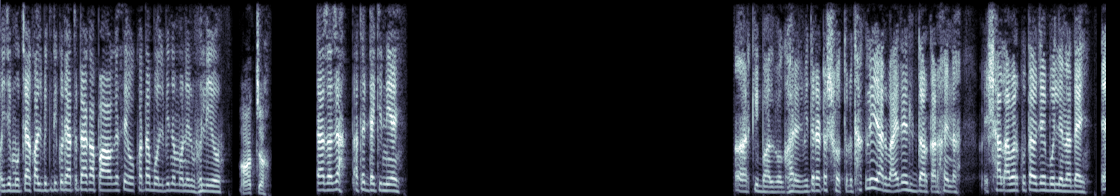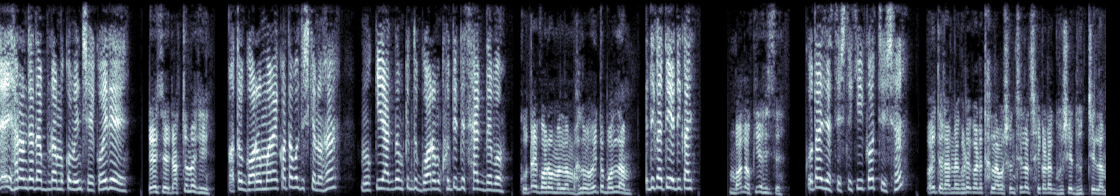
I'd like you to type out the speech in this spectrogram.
ওই যে মোচা কল বিক্রি করে এত টাকা পাওয়া গেছে ও কথা বলবি না মনের ভুলিও। আচ্ছা। যা যা যা তাতে ডেকে নিয়ে আয়। আর কি বলব ঘরের ভিতরে একটা শত্রু থাকলেই আর বাইরে দরকার হয় না। ওই শাল আবার কোথাও যায় বলে না দেয়। এই হারাম দাদা বুড়া মুখ মিনছে কই রে? ডাকছো নাকি? অত গরম মানে কথা বলছিস কেন হ্যাঁ? মুখি একদম কিন্তু গরম খুঁটিতে ছ্যাক দেবো? কোথায় গরম হলাম ভালো হয়তো বললাম। এদিকে আয় এদিকে আয়। বলো কি হয়েছে? কোথায় যাচ্ছিস তুই? কি করছিস হ্যাঁ? ওই তো রান্নাঘরে করে থালা বাসন ছিল সেই কটা ঘুষিয়ে ধুচ্ছিলাম।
